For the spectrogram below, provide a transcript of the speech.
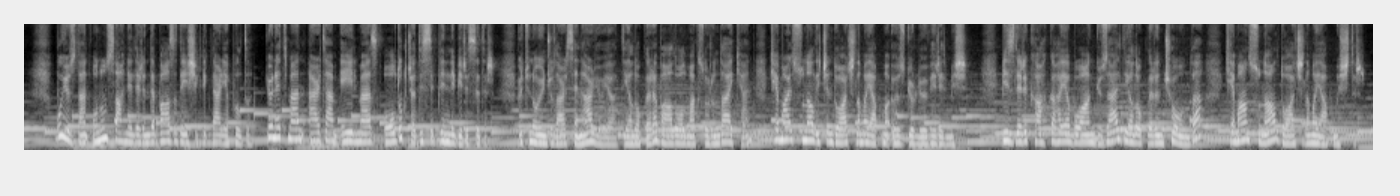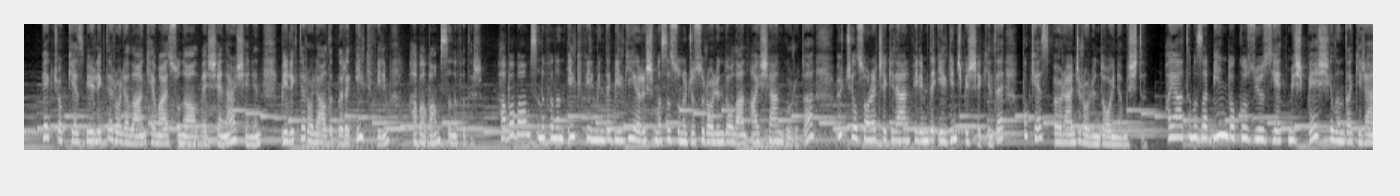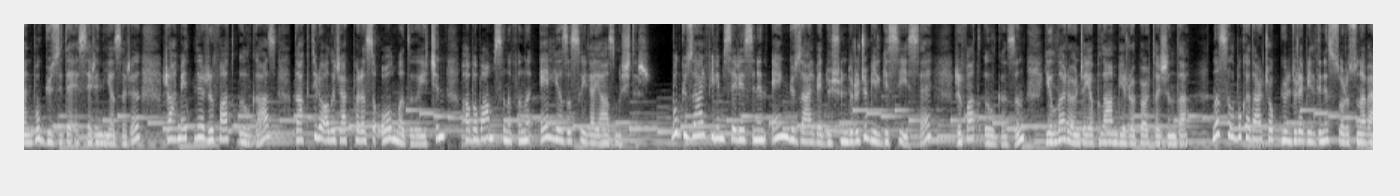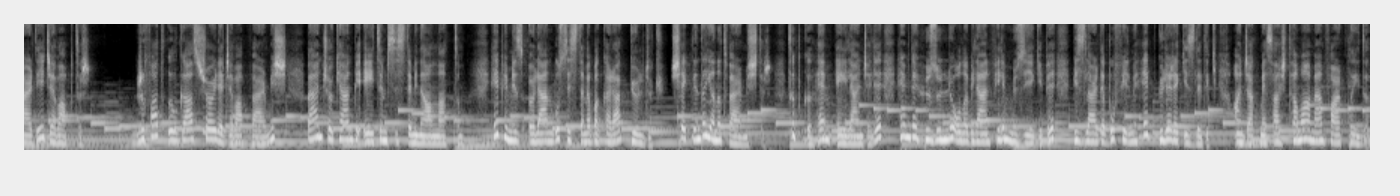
Bu yüzden onun sahnelerinde bazı değişiklikler yapıldı. Yönetmen Ertem Eğilmez oldukça disiplinli birisidir. Bütün oyuncular senaryoya, diyaloglara bağlı olmak zorundayken Kemal Sunal için doğaçlama yapma özgürlüğü verilmiş. Bizleri kahkahaya boğan güzel diyalogların çoğunda Kemal Sunal doğaçlama yapmıştır. Pek çok kez birlikte rol alan Kemal Sunal ve Şener Şen'in birlikte rol aldıkları ilk film Hababam sınıfıdır. Hababam sınıfının ilk filminde bilgi yarışması sunucusu rolünde olan Ayşen Guru da 3 yıl sonra çekilen filmde ilginç bir şekilde bu kez öğrenci rolünde oynamıştı. Hayatımıza 1975 yılında giren bu güzide eserin yazarı rahmetli Rıfat Ilgaz, daktilo alacak parası olmadığı için Hababam sınıfını el yazısıyla yazmıştır. Bu güzel film serisinin en güzel ve düşündürücü bilgisi ise Rıfat Ilgaz'ın yıllar önce yapılan bir röportajında nasıl bu kadar çok güldürebildiniz sorusuna verdiği cevaptır. Rıfat Ilgaz şöyle cevap vermiş, ben çöken bir eğitim sistemini anlattım. Hepimiz ölen bu sisteme bakarak güldük şeklinde yanıt vermiştir. Tıpkı hem eğlenceli hem de hüzünlü olabilen film müziği gibi bizler de bu filmi hep gülerek izledik ancak mesaj tamamen farklıydı.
